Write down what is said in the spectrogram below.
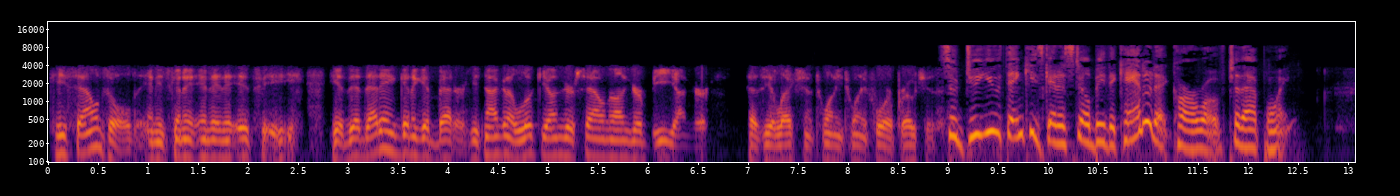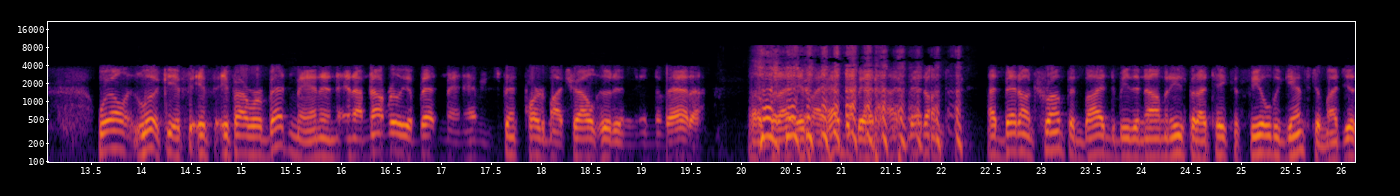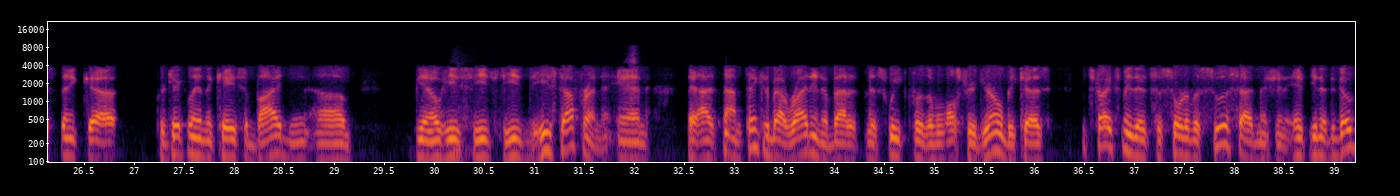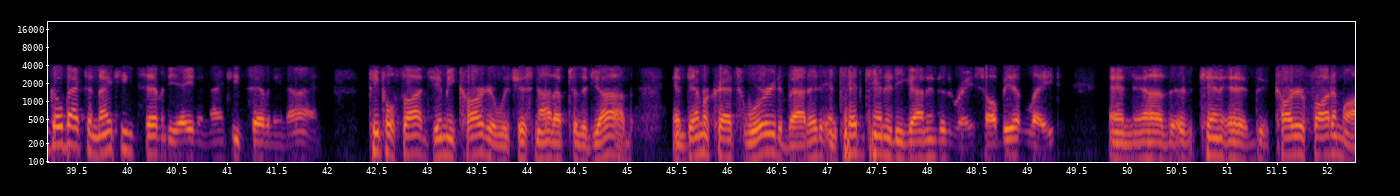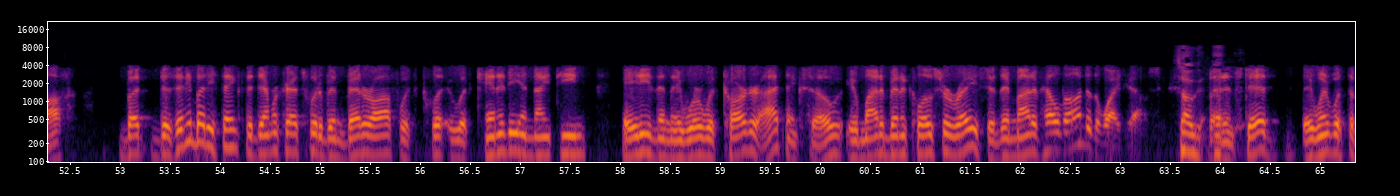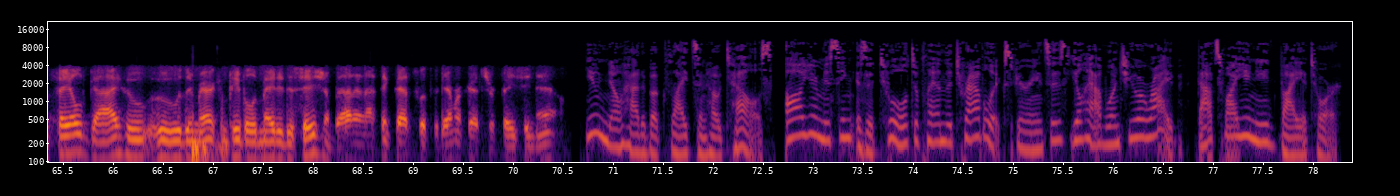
He sounds old, and he's going to, and it's he, he, that, ain't going to get better. He's not going to look younger, sound younger, be younger as the election of 2024 approaches. So do you think he's going to still be the candidate, Karl Rove, to that point? Well, look, if if if I were a betting man, and and I'm not really a betting man, having spent part of my childhood in, in Nevada, uh, but I, if I had to bet, I'd bet on I'd bet on Trump and Biden to be the nominees, but I'd take the field against him. I just think, uh, particularly in the case of Biden, uh, you know, he's he's he's he's suffering, and I, I'm thinking about writing about it this week for the Wall Street Journal because it strikes me that it's a sort of a suicide mission. It, you know, to go go back to 1978 and 1979 people thought Jimmy Carter was just not up to the job, and Democrats worried about it. And Ted Kennedy got into the race, albeit late, and uh, the, Ken, uh, Carter fought him off. But does anybody think the Democrats would have been better off with with Kennedy in 1980 than they were with Carter? I think so. It might have been a closer race, and they might have held on to the White House. So, uh, But instead, they went with the failed guy who who the American people have made a decision about, and I think that's what the Democrats are facing now. You know how to book flights and hotels. All you're missing is a tool to plan the travel experiences you'll have once you arrive. That's why you need Viator.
